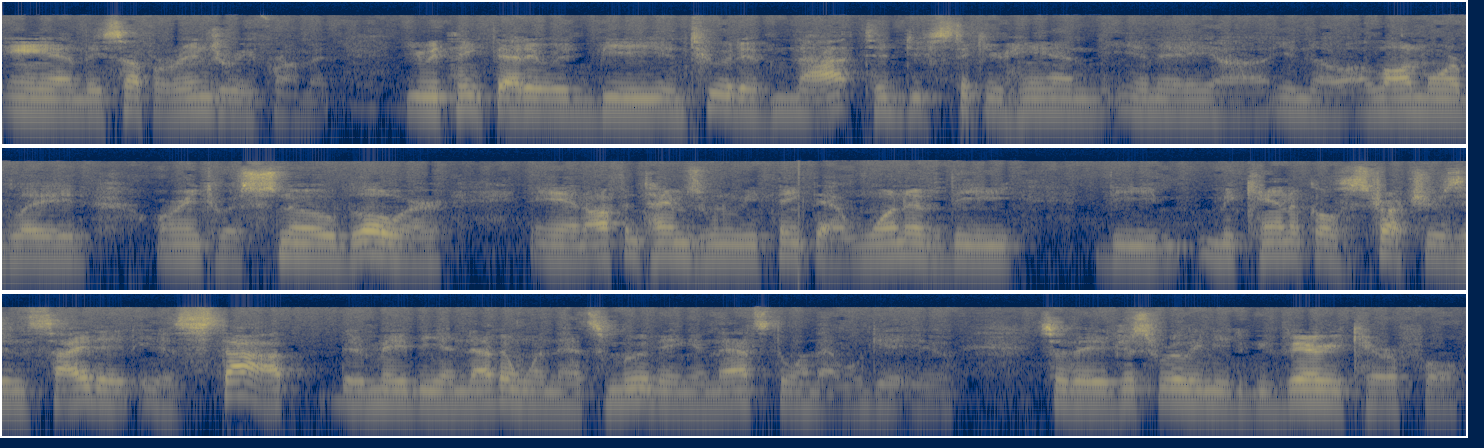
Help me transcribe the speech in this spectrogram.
and they suffer injury from it you would think that it would be intuitive not to do, stick your hand in a uh, you know a lawnmower blade or into a snow blower and oftentimes when we think that one of the the mechanical structures inside it is stopped there may be another one that's moving and that's the one that will get you so they just really need to be very careful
